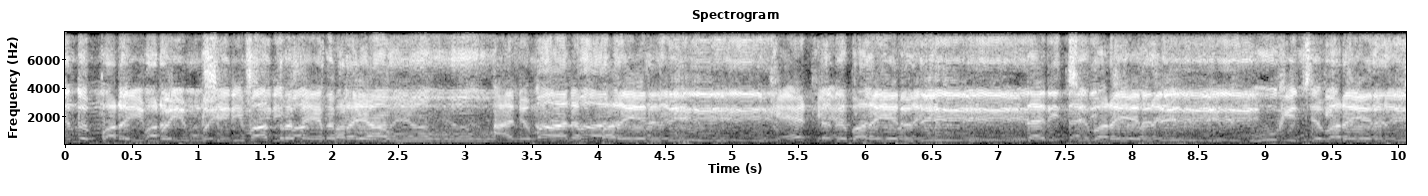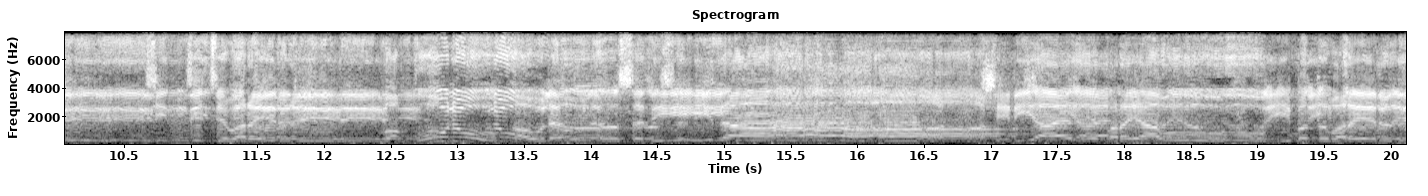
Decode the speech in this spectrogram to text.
എന്ത് പറയുമ്പോഴും ശരി മാത്രമേ പറയാവൂ. അനുമാനം പറയരുത്. കേട്ടത് പറയരുത് ധരിച്ച് പറയരുത് ഊഹിച്ച് പറയരുത് ചിന്തിച്ച് പറയരുത് ശരിയായതേ പറയാവൂ ദീപത്ത് പറയരുത്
